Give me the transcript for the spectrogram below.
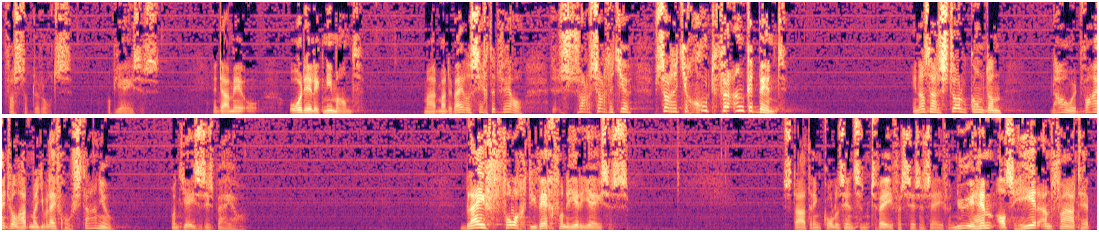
Vast op de rots. Op Jezus. En daarmee oordeel ik niemand. Maar, maar de Bijbel zegt het wel. Zorg, zorg, dat je, zorg dat je goed verankerd bent. En als daar een storm komt, dan, nou, het waait wel hard, maar je blijft gewoon staan, joh. Want Jezus is bij jou. Blijf, volg die weg van de Heer Jezus. Staat er in Colossensen 2, vers 6 en 7. Nu u hem als Heer aanvaard hebt,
